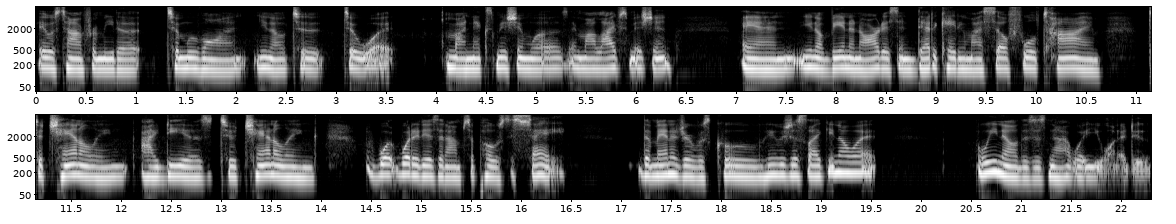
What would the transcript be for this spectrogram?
It was time for me to to move on, you know, to to what my next mission was and my life's mission. And, you know, being an artist and dedicating myself full time to channeling ideas, to channeling what what it is that I'm supposed to say. The manager was cool. He was just like, you know what? We know this is not what you want to do.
